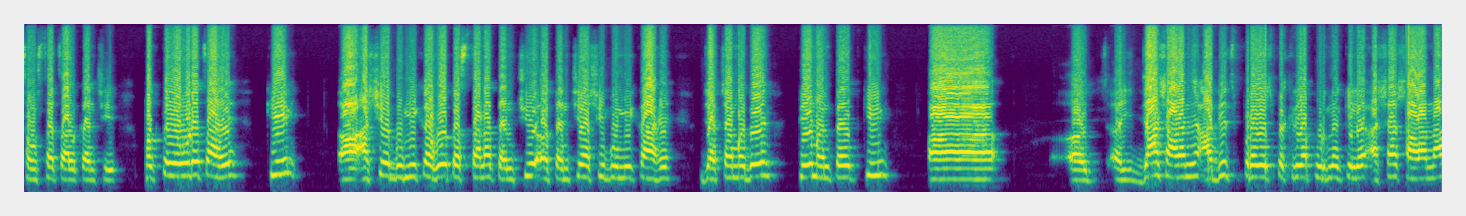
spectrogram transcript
संस्था चालकांची. फक्त एवढंच आहे की अशी भूमिका होत असताना त्यांची त्यांची अशी भूमिका आहे ज्याच्यामध्ये ते म्हणतायत की अं, ज्या शाळांनी आधीच प्रवेश प्रक्रिया पूर्ण केली अशा शाळांना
